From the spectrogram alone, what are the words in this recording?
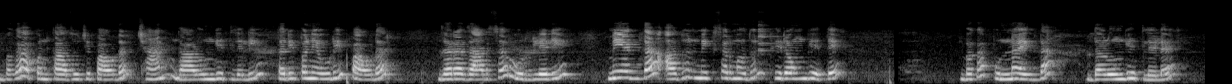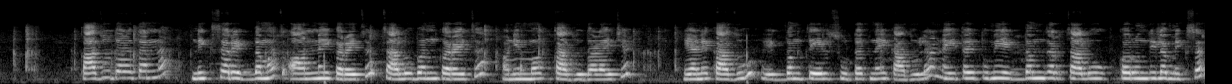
बघा आपण काजूची पावडर छान गाळून घेतलेली. तरी पण एवढी पावडर जरा जाडसर उरलेली. मी एकदा अजून मिक्सरमधून फिरवून घेते. बघा पुन्हा एकदा दळून घेतलेलं आहे. काजू दळताना मिक्सर एकदमच ऑन नाही करायचं चालू बंद करायचं आणि मग काजू दळायचे. याने काजू एकदम तेल सुटत नाही काजूला नाही तर तुम्ही एकदम जर चालू करून दिलं मिक्सर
